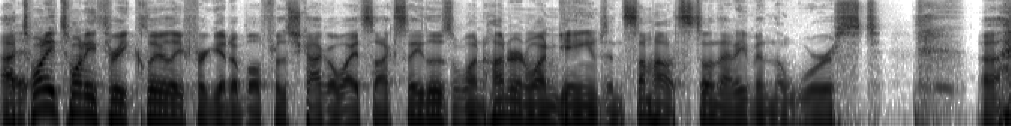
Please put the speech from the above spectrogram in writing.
uh, 2023 clearly forgettable for the Chicago White Sox. They lose 101 games, and somehow it's still not even the worst uh,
